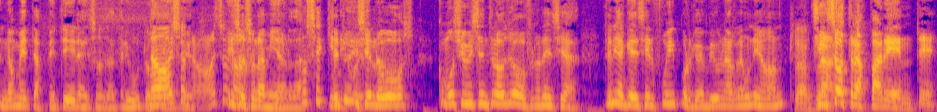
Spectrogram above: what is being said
no metas petera esos atributos. No, que eso te- no, eso no. es una mierda. No sé quién Te estoy dijo eso, diciendo no. vos, como si hubiese entrado yo, Florencia. Tenía que decir fui porque me pidió una reunión. Claro. Si Claro. sos transparente.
